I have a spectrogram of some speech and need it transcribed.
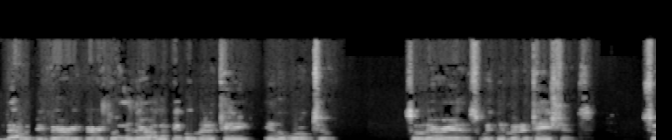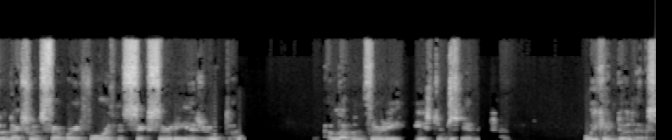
That would be very, very good. And there are other people meditating in the world too. So there is weekly meditations. So next one's February 4th at 6.30 Israel time, 11.30 Eastern Standard Time. We can do this.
